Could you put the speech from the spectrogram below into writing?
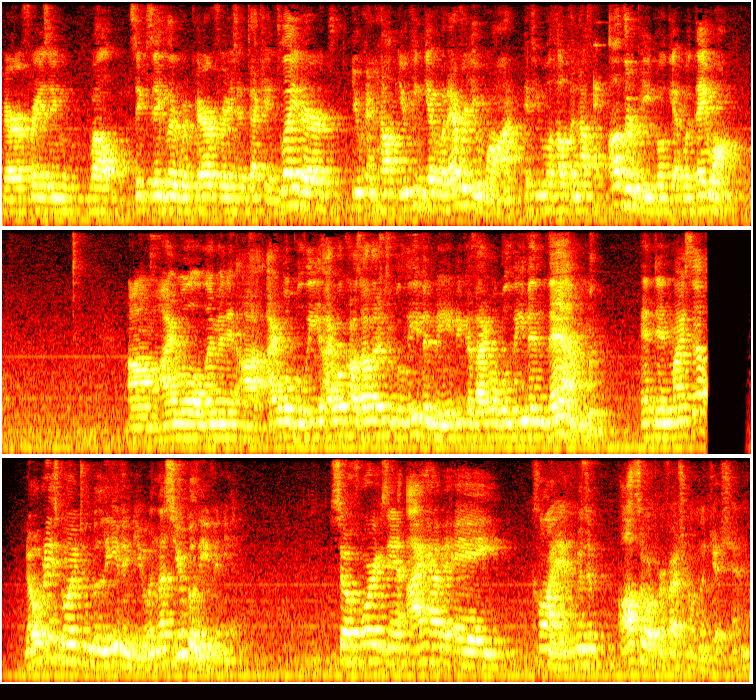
Paraphrasing, well, Zig Ziglar would paraphrase it decades later. You can help. You can get whatever you want if you will help enough other people get what they want. Um, I will eliminate. Uh, I will believe. I will cause others to believe in me because I will believe in them and in myself. Nobody's going to believe in you unless you believe in you. So, for example, I have a client who's a, also a professional magician,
